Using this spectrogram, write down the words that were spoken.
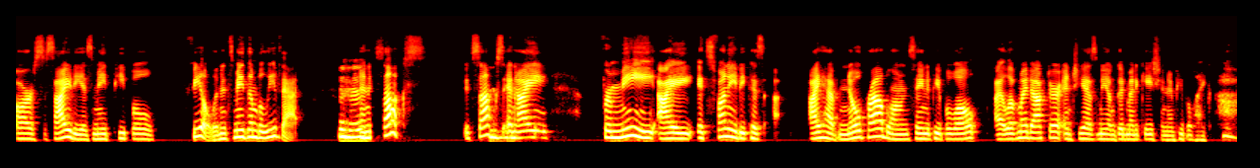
our society has made people feel and it's made them believe that mm-hmm. and it sucks it sucks mm-hmm. and i for me i it's funny because i have no problem saying to people well I love my doctor and she has me on good medication. And people like, oh,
